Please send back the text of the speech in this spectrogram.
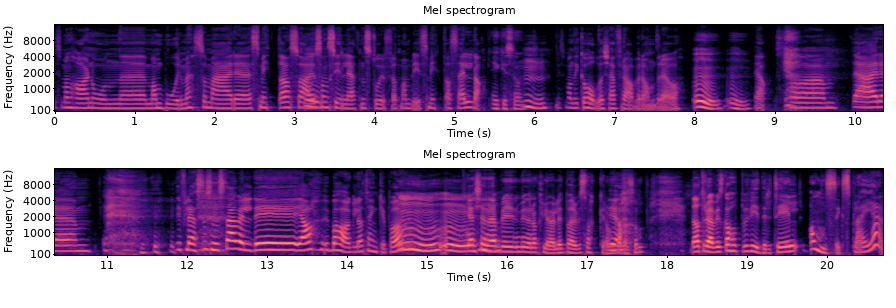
Hvis man har noen uh, man bor med som er uh, smitta, så er jo Mm. sannsynligheten stor for at man blir smitta selv, da. Ikke sant. Mm, hvis man ikke holder seg fra hverandre. Og, Mm, mm. ja. Så um, det er um, De fleste syns det er veldig ja, ubehagelig å tenke på. Mm, mm. Jeg kjenner jeg blir, begynner å klø litt bare vi snakker om Ja. det. liksom. Da tror jeg vi skal hoppe videre til ansiktspleie.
